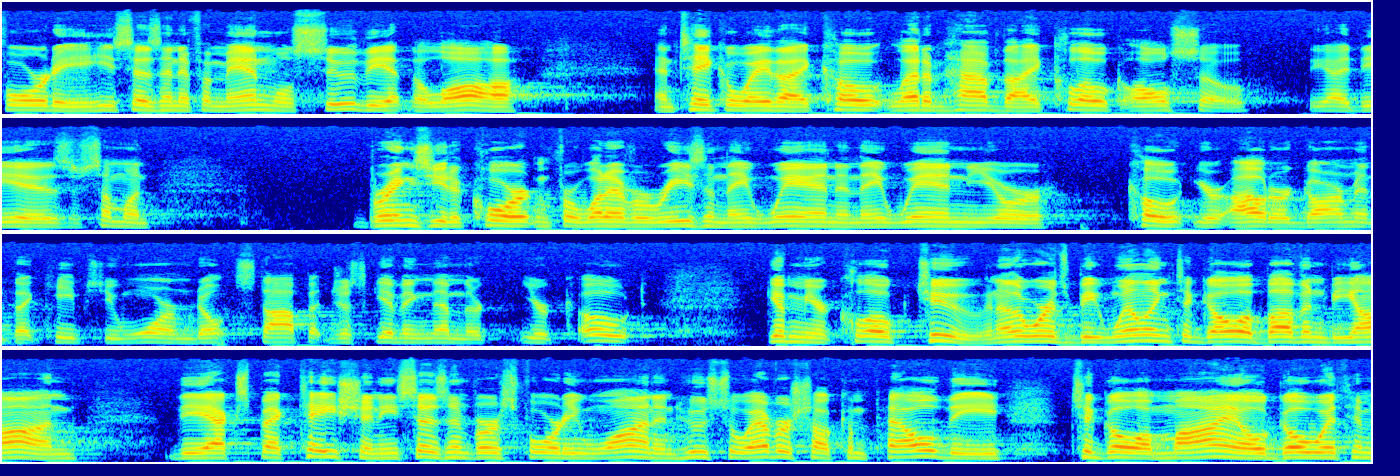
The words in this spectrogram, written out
40. He says, And if a man will sue thee at the law, and take away thy coat, let him have thy cloak also. The idea is if someone brings you to court and for whatever reason they win and they win your coat, your outer garment that keeps you warm, don't stop at just giving them their, your coat. Give them your cloak too. In other words, be willing to go above and beyond the expectation. He says in verse 41 And whosoever shall compel thee to go a mile, go with him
